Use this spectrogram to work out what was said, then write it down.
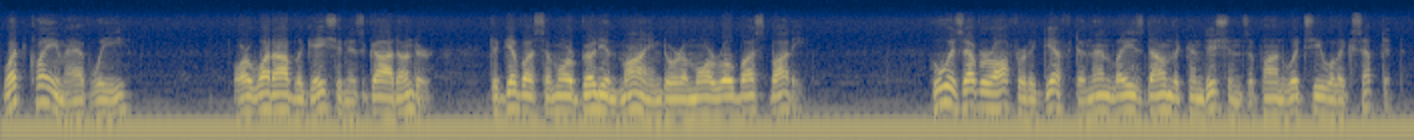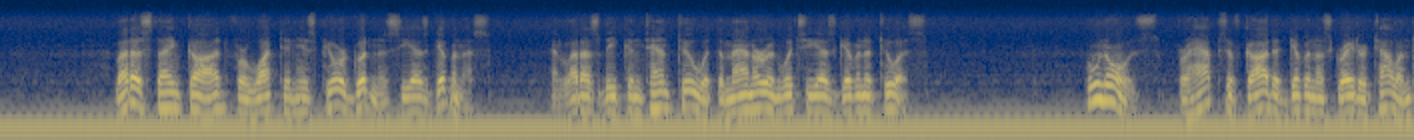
What claim have we, or what obligation is God under, to give us a more brilliant mind or a more robust body? Who has ever offered a gift and then lays down the conditions upon which he will accept it? Let us thank God for what in his pure goodness he has given us, and let us be content too with the manner in which he has given it to us. Who knows? Perhaps if God had given us greater talent,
